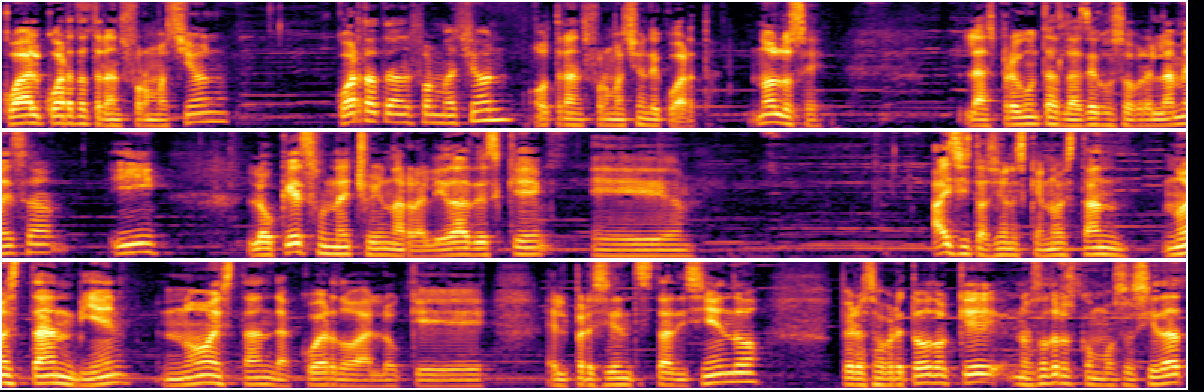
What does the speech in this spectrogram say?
cuál cuarta transformación, cuarta transformación o transformación de cuarta? No lo sé. Las preguntas las dejo sobre la mesa y lo que es un hecho y una realidad es que eh, hay situaciones que no están, no están bien, no están de acuerdo a lo que el presidente está diciendo, pero sobre todo que nosotros como sociedad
